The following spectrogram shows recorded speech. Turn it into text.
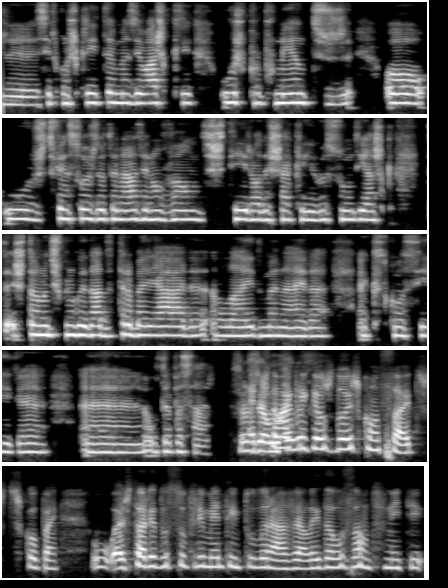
uh, circunscrita, mas eu acho que os proponentes ou os defensores da eutanásia não vão desistir ou deixar cair o assunto e acho que estão na disponibilidade de trabalhar a lei de maneira a que se consiga uh, ultrapassar. A questão é que aqueles dois conceitos, desculpem, a história do sofrimento intolerável e da lesão definitiva,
